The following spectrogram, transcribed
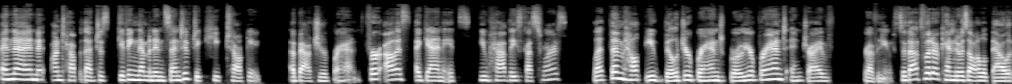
And then on top of that, just giving them an incentive to keep talking about your brand. For us, again, it's you have these customers let them help you build your brand, grow your brand and drive revenue. So that's what Okendo is all about.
